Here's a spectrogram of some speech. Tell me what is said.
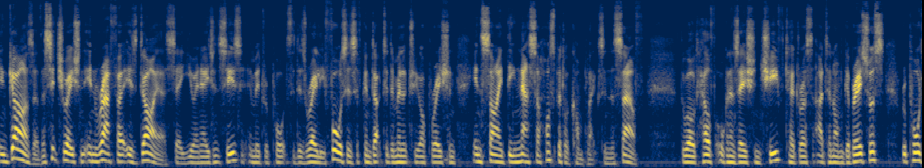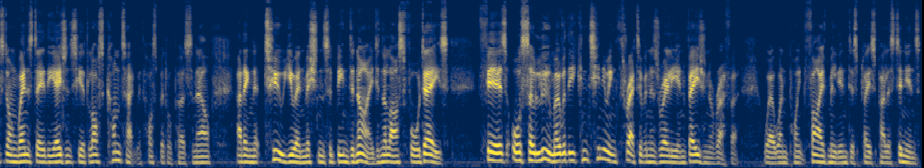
In Gaza, the situation in Rafah is dire, say UN agencies, amid reports that Israeli forces have conducted a military operation inside the Nasser hospital complex in the south. The World Health Organization chief, Tedros Adhanom Ghebreyesus, reported on Wednesday the agency had lost contact with hospital personnel, adding that two UN missions had been denied in the last four days. Fears also loom over the continuing threat of an Israeli invasion of Rafah, where 1.5 million displaced Palestinians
